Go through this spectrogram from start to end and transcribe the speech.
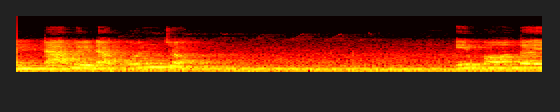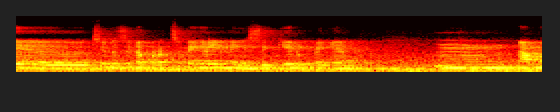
எட்டாம் வீடாக கொஞ்சம் இப்போ வந்து சின்ன சின்ன பிரச்சனைகள் நீங்கள் சிக்கியிருப்பீங்க. நம்ம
